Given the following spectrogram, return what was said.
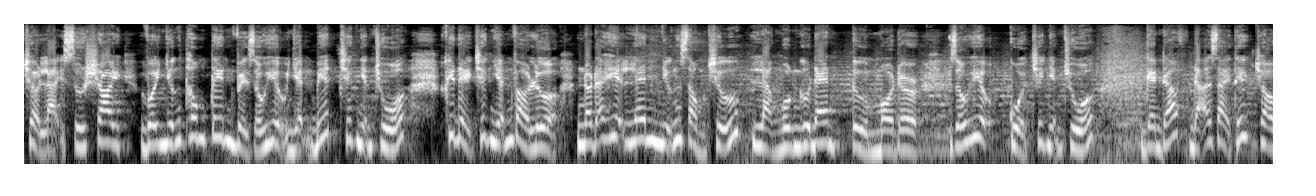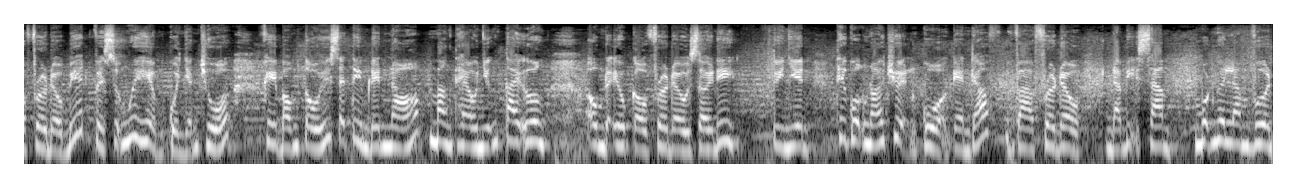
trở lại xứ Shire với những thông tin về dấu hiệu nhận biết chiếc nhẫn chúa. Khi để chiếc nhẫn vào lửa, nó đã hiện lên những dòng chữ là ngôn ngữ đen từ Mordor, dấu hiệu của chiếc nhẫn chúa. Gandalf đã giải thích cho Frodo biết về sự nguy hiểm của nhẫn chúa khi bóng tối sẽ tìm đến nó mang theo những tai ương. Ông đã yêu cầu Frodo rời đi. Tuy nhiên, thì cuộc nói chuyện của Gandalf và Frodo đã bị Sam, một người làm vườn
